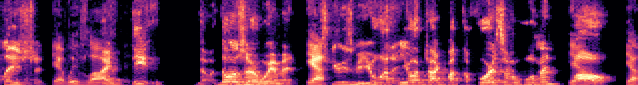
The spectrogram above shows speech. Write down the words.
Consolation. Yeah, we've lost. I, these, th- those are women. Yeah. Excuse me. You want you want to talk about the force of a woman? Yeah. Wow. Yeah.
